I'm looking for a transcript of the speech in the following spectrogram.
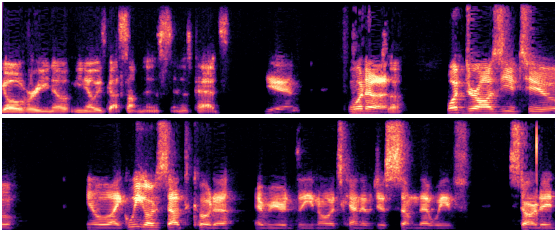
go over. You know, you know he's got something in his in his pads. Yeah. What uh So what draws you to you know, like we go to South Dakota every year, you know, it's kind of just something that we've started.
